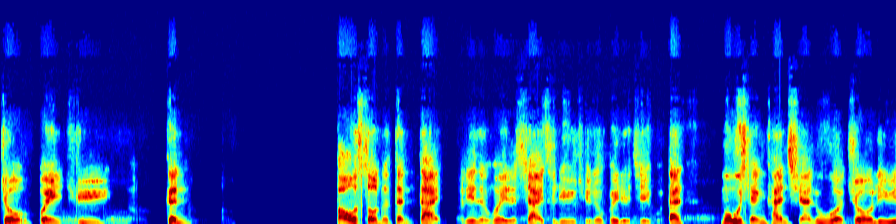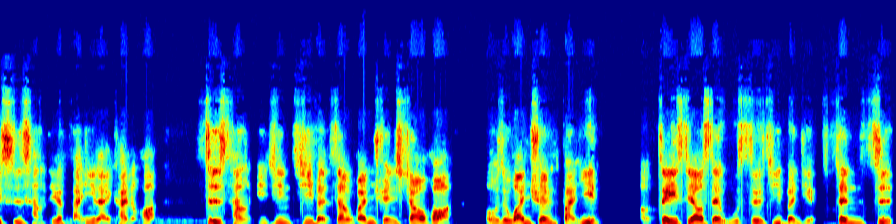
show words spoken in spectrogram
就会去更。保守的等待联准会的下一次利率决策会的结果，但目前看起来，如果就利率市场的一个反应来看的话，市场已经基本上完全消化，或是完全反应，啊，这一次要升五十个基本点，甚至，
